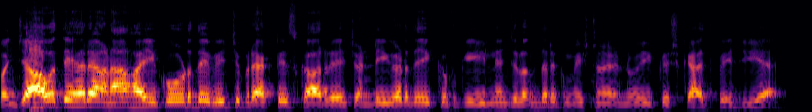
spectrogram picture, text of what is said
ਪੰਜਾਬ ਅਤੇ ਹਰਿਆਣਾ ਹਾਈ ਕੋਰਟ ਦੇ ਵਿੱਚ ਪ੍ਰੈਕਟਿਸ ਕਰ ਰਹੇ ਚੰਡੀਗੜ੍ਹ ਦੇ ਇੱਕ ਵਕੀਲ ਨੇ ਜਲੰਧਰ ਕਮਿਸ਼ਨਰ ਨੂੰ ਇੱਕ ਸ਼ਿਕਾਇਤ ਭੇਜੀ ਹੈ,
